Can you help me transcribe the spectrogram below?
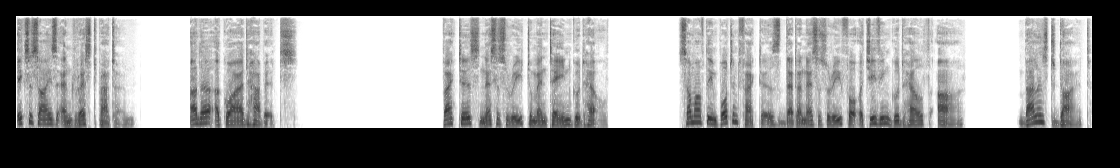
Exercise and rest pattern. Other acquired habits. Factors necessary to maintain good health. Some of the important factors that are necessary for achieving good health are Balanced diet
